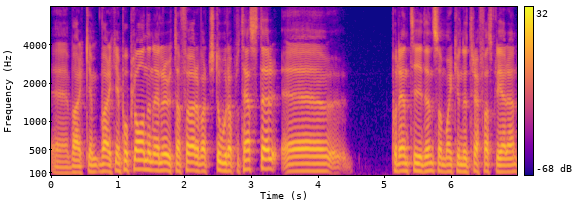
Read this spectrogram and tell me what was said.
Eh, varken, varken på planen eller utanför har det varit stora protester. Eh, på den tiden som man kunde träffas fler än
